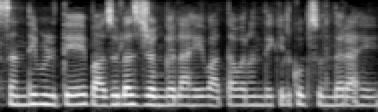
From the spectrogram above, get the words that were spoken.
संधी मिळते. बाजूलाच जंगल आहे वातावरण देखील खूप सुंदर आहे.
